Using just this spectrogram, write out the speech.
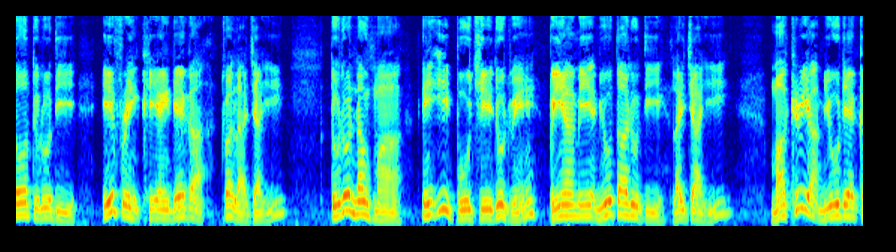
သောသူတို့သည်အေဖရင်ခရိုင်တဲကထွက်လာကြ၏သူတို့နောက်မှတင်ဤဘူချီတို့တွင်ဗိယံမီအမျိုးသားတို့သည် လိုက်ကြ၏ မာခရိယအမျိုးတဲက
